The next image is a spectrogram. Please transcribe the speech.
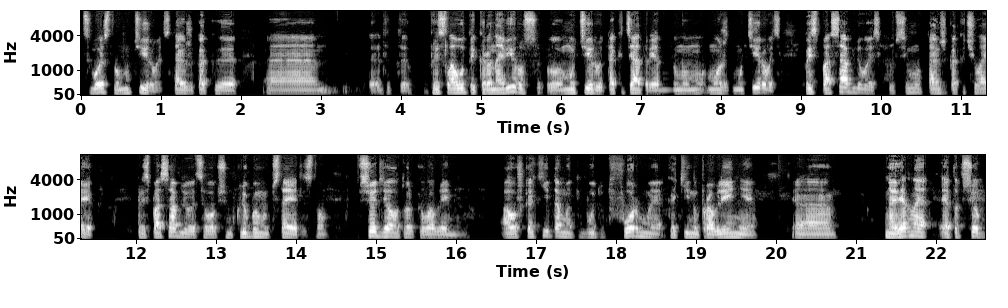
свойство мутировать, так же, как и э, этот э, пресловутый коронавирус мутирует, так и театр, я думаю, может мутировать, приспосабливаясь ко всему так же, как и человек приспосабливается, в общем, к любым обстоятельствам. Все дело только во времени. А уж какие там это будут формы, какие направления, наверное, это все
